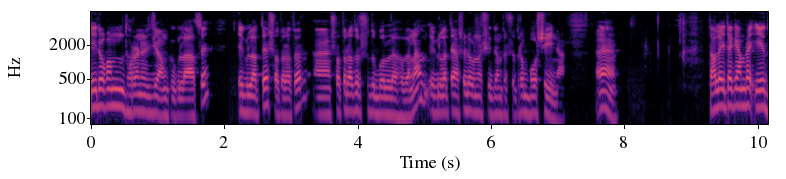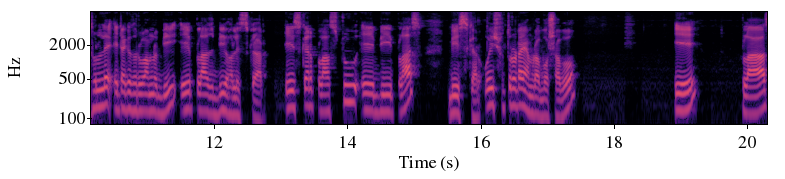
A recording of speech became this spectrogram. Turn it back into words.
এই রকম ধরনের যে অঙ্কগুলো আছে, এগুলাতে সচরাচর সচরাচর শুধু বললে হবে না। এগুলাতে আসলে অনুসিদ্ধান্ত সূত্র বসেই না। হ্যাঁ? তাহলে এটাকে আমরা এ ধরলে এটাকে ধরবো আমরা B A plus B whole square A square plus two A B plus B square ওই সূত্রটাই আমরা বসাবো। A plus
